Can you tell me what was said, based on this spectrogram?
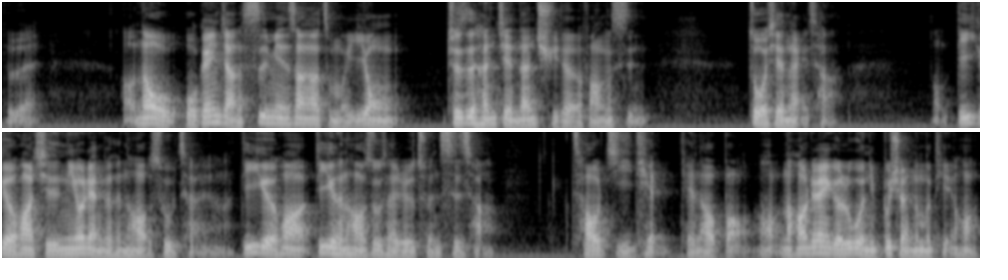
对不对？好，那我我跟你讲，市面上要怎么用，就是很简单取得的方式做些奶茶。哦，第一个的话，其实你有两个很好的素材啊。第一个的话，第一个很好的素材就是纯吃茶，超级甜，甜到爆。哦，然后另外一个，如果你不喜欢那么甜的话，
